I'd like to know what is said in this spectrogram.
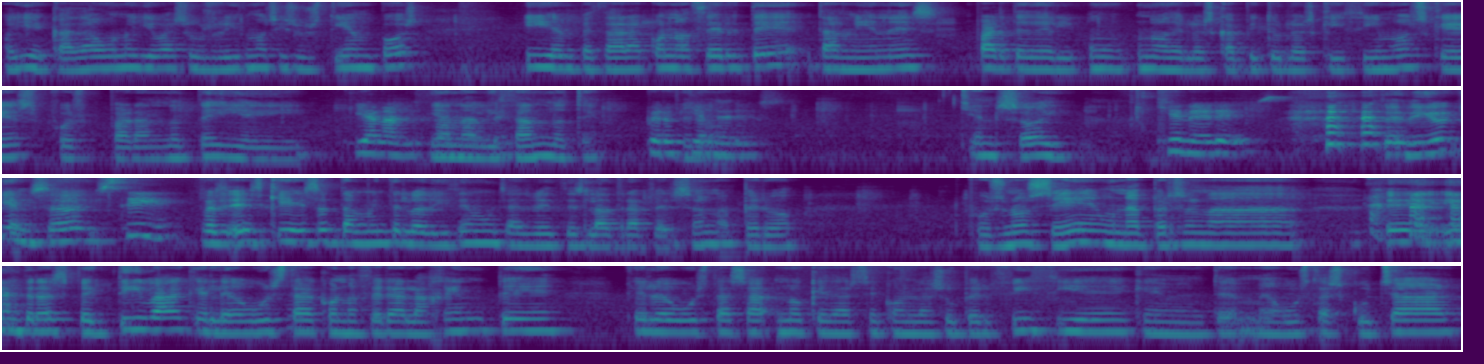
oye, cada uno lleva sus ritmos y sus tiempos y empezar a conocerte también es parte de uno de los capítulos que hicimos, que es pues parándote y, y, analizándote. y analizándote. ¿Pero quién eres? ¿Quién soy? ¿Quién eres? Te digo quién soy. Sí. Pues es que eso también te lo dice muchas veces la otra persona, pero pues no sé, una persona eh, introspectiva que le gusta conocer a la gente, que le gusta no quedarse con la superficie, que me gusta escuchar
